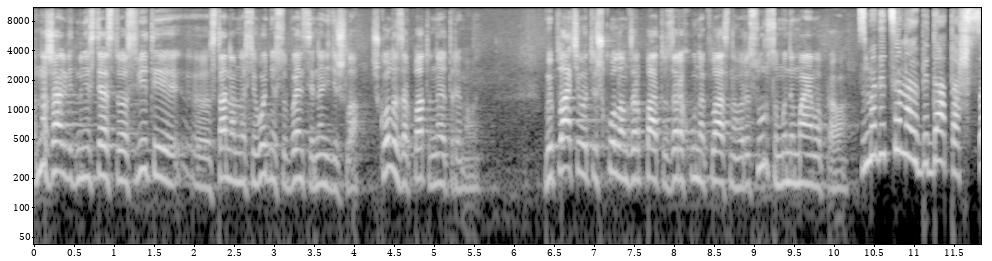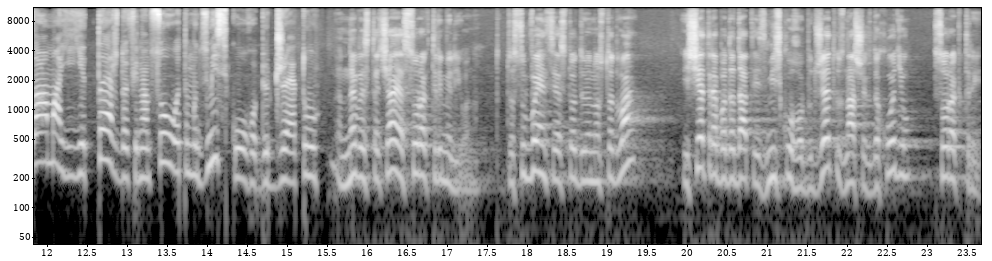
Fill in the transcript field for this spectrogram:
На жаль, від Міністерства освіти е, станом на сьогодні субвенція не надійшла. Школи зарплату не отримали. Виплачувати школам зарплату за рахунок власного ресурсу ми не маємо права. З медициною біда та ж сама. Її теж дофінансовуватимуть з міського бюджету. не вистачає 43 мільйони. Тобто субвенція 192, і ще треба додати з міського бюджету, з наших доходів 43.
